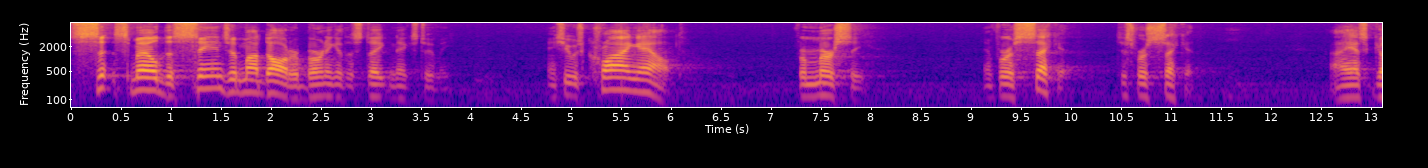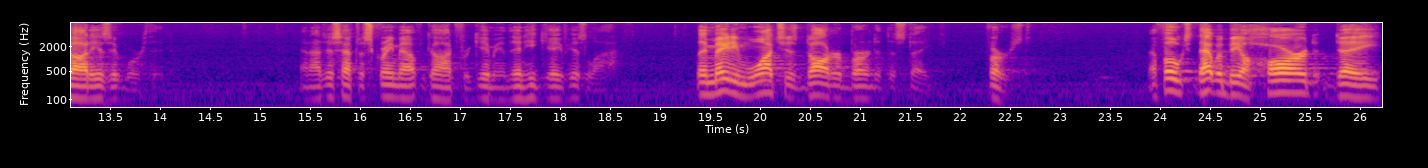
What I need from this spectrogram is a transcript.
s- smelled the singe of my daughter burning at the stake next to me. And she was crying out for mercy. And for a second, just for a second, I asked God, is it worth it? And I just have to scream out, God, forgive me. And then he gave his life. They made him watch his daughter burned at the stake first. Now, folks, that would be a hard day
